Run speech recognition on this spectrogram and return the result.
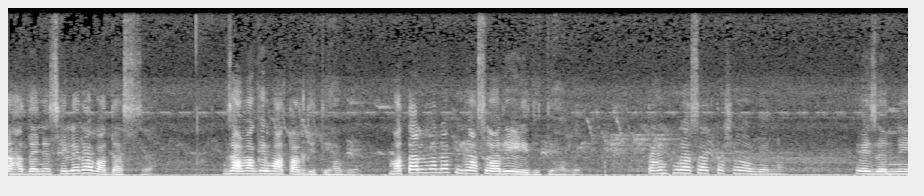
রাহাদানের ছেলেরা বাঁধাচ্ছে। যে আমাকে মাতাল দিতে হবে। মাতাল মানে পুরা চোয়ার এড়ে দিতে হবে। তখন পুরা চোয়ার তো সে হবে না। এই জন্যে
